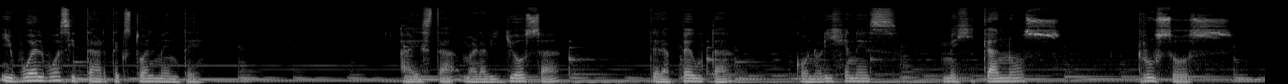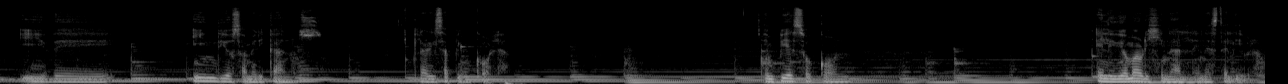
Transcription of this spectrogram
y vuelvo a citar textualmente a esta maravillosa terapeuta con orígenes mexicanos, rusos y de indios americanos, Clarisa Pincola. Empiezo con el idioma original en este libro.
